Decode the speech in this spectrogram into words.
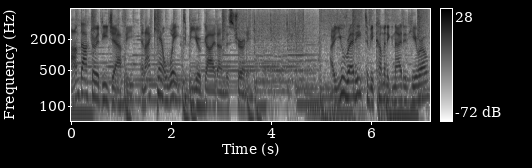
I'm Dr. Adi Jaffe, and I can't wait to be your guide on this journey. Are you ready to become an ignited hero?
